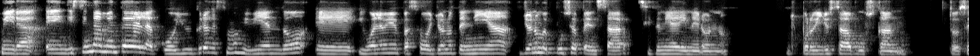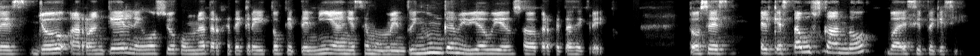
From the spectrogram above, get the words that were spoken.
Mira, indistintamente de la coyuntura que estamos viviendo, eh, igual a mí me pasó, yo no tenía, yo no me puse a pensar si tenía dinero o no, porque yo estaba buscando. Entonces, yo arranqué el negocio con una tarjeta de crédito que tenía en ese momento y nunca en mi vida había usado tarjetas de crédito. Entonces, el que está buscando va a decirte que sí.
